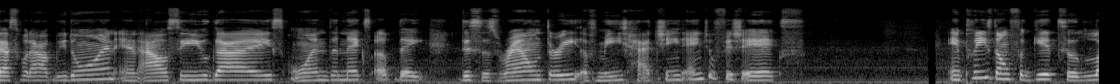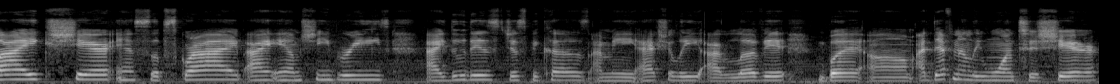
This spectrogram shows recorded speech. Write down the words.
that's what I'll be doing and I'll see you guys on the next update. This is round three of me hatching angelfish eggs. And please don't forget to like, share, and subscribe. I am She Breeds. I do this just because, I mean, actually, I love it. But um, I definitely want to share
